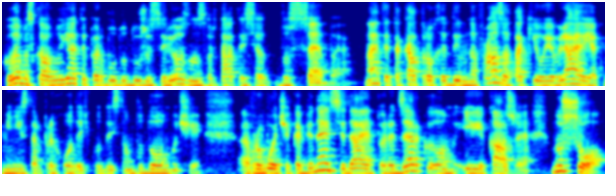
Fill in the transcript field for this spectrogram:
Коли я сказав, ну я тепер буду дуже серйозно звертатися до себе. Знаєте, така трохи дивна фраза, так і уявляю, як міністр приходить кудись там додому чи в робочий кабінет, сідає перед дзеркалом і каже: Ну що,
